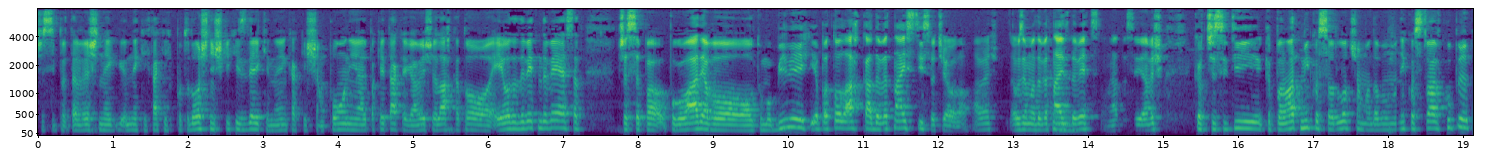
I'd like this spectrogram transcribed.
če si pretaveš nek, nekih takih potrošniških izdelkov, ne vem, kakšni šamponi ali kaj takega, veš, je lahko to evro 99. Če se pa pogovarjamo o avtomobilih, je pa to lahko 19 tisoč evrov, a veš, oziroma 19 900. Ne, da si, a veš, ker če si ti, ker ponovadi mi, ko se odločamo, da bomo neko stvar kupili,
